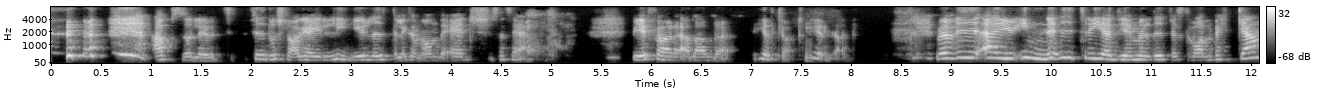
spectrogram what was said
Absolut. Fidos ligger ju lite liksom on the edge, så att säga. Vi är före alla andra, helt klart. Helt klart. Men vi är ju inne i tredje Melodifestivalveckan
